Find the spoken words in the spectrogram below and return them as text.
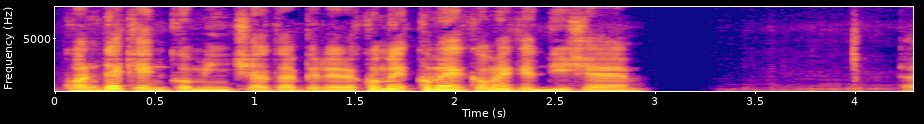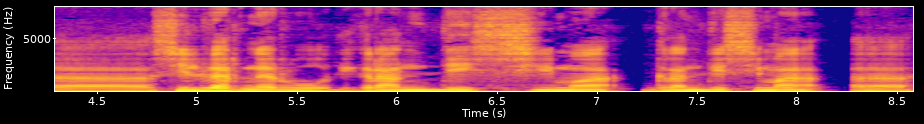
Quando è che è incominciato a aprire? Com'è, com'è, com'è che dice uh, Silver Nervuti, grandissima, grandissima, uh,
